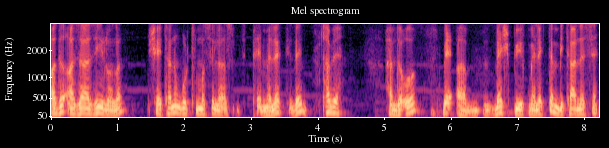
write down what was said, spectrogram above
adı Azazil olan şeytanın kurtulması lazım. Melekti değil mi? Tabii. Hem de o be- beş büyük melekten bir tanesi.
